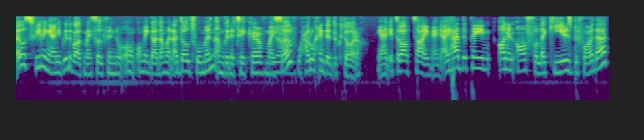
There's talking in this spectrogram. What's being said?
ف I was feeling يعني good about myself انه oh, oh my god I'm an adult woman I'm gonna take care of myself Yeah. وحروح عند الدكتوره يعني it's about time يعني I had the pain on and off for like years before that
